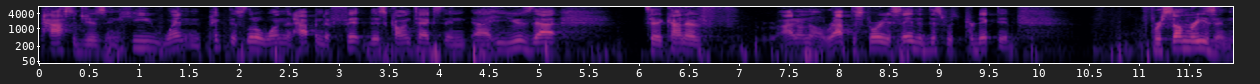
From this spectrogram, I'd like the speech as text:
passages, and he went and picked this little one that happened to fit this context, and uh, he used that to kind of, I don't know, wrap the story to say that this was predicted for some reason.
